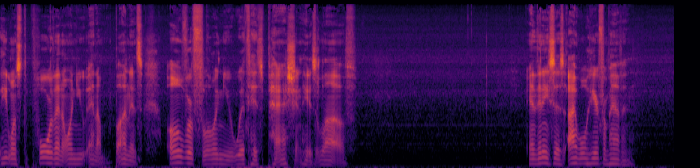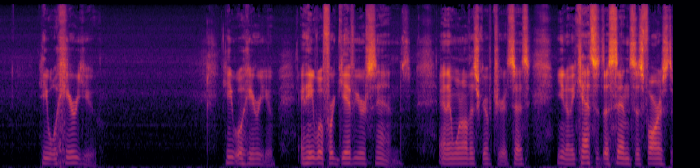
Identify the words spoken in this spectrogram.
He wants to pour that on you in abundance, overflowing you with His passion, His love. And then he says, I will hear from heaven. He will hear you. He will hear you. And he will forgive your sins. And in one other scripture it says, you know, he casts the sins as far as the,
